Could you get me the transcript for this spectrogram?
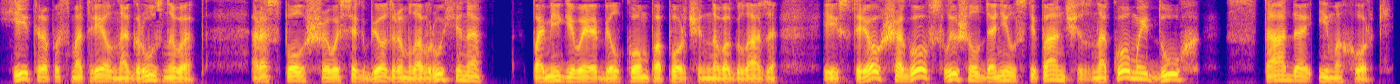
Хитро посмотрел на грузного, расползшегося к бедрам Лаврухина, помигивая белком попорченного глаза, и с трех шагов слышал Данил Степанович знакомый дух стада и махорки.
